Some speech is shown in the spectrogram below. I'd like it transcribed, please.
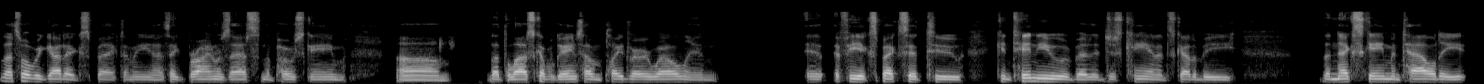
that's what we got to expect. I mean, I think Brian was asked in the post game um, that the last couple games haven't played very well, and if he expects it to continue, but it just can't. It's got to be the next game mentality.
